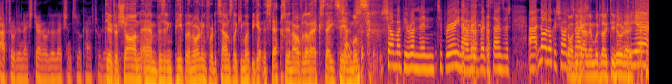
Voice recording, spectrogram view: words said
after the next general election to look after them. Deirdre, Sean, um, visiting people in Urlingford, it sounds like you might be getting the steps in over the next 18 Sean- months. Sean might be running in Tipperary now, maybe by the sounds of it. Uh, no, look, at Sean Don't is think right. Alan would like to hear that. yeah,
